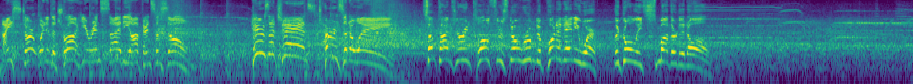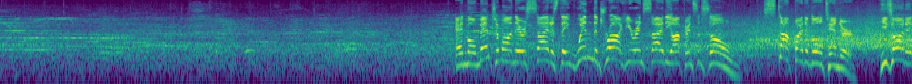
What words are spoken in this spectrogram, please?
Nice start winning the draw here inside the offensive zone. Here's a chance. Turns it away. Sometimes you're in close, there's no room to put it anywhere. The goalie smothered it all. And momentum on their side as they win the draw here inside the offensive zone. Stopped by the goaltender. He's on it.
